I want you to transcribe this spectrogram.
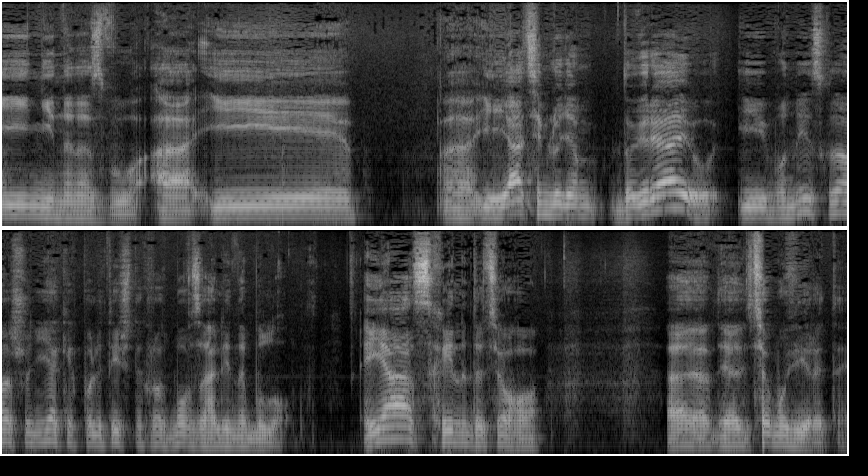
і... Ні, не назву. А, і... е, і я цим людям довіряю, і вони сказали, що ніяких політичних розмов взагалі не було. І я схильний до цього е, е, цьому вірити.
